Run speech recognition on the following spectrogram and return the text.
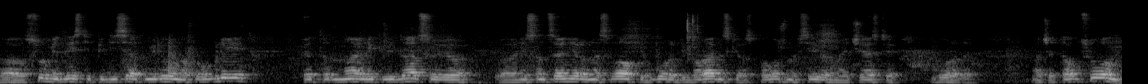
э, в сумме 250 миллионов рублей. Это на ликвидацию несанкционированной свалки в городе Барабинске, расположенной в северной части города. Значит, аукцион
